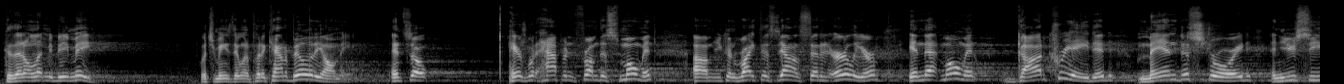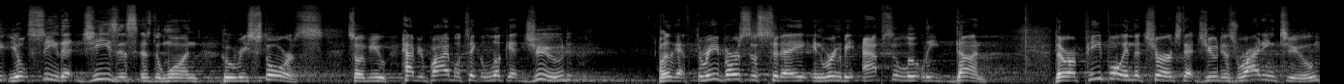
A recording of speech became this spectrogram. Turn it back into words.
because they don't let me be me, which means they want to put accountability on me. And so Here's what happened from this moment. Um, you can write this down. I said it earlier. In that moment, God created, man destroyed, and you see, you'll see that Jesus is the one who restores. So if you have your Bible, take a look at Jude. We'll look at three verses today, and we're going to be absolutely done. There are people in the church that Jude is writing to,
